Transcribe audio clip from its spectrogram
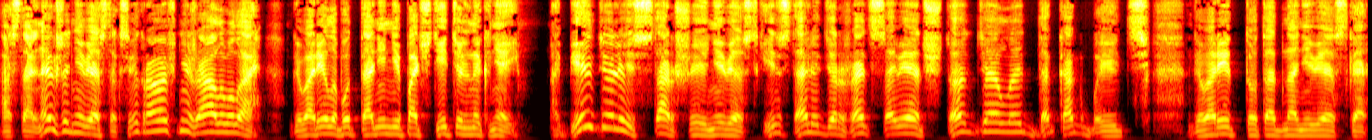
Остальных же невесток свекровь не жаловала, говорила, будто они непочтительны к ней. Обиделись старшие невестки и стали держать совет, что делать да как быть. Говорит тут одна невестка,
